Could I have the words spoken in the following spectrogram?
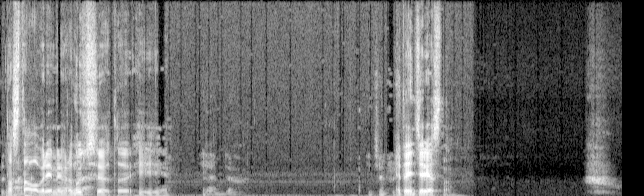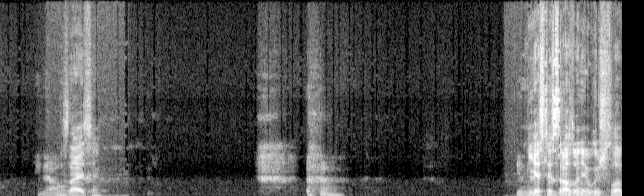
настало время вернуть все это, и это интересно. Знаете? Если сразу не вышло,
